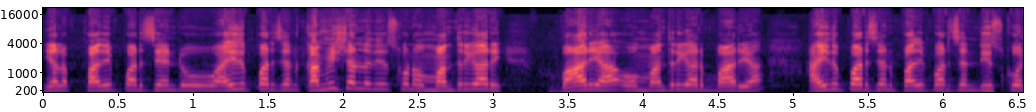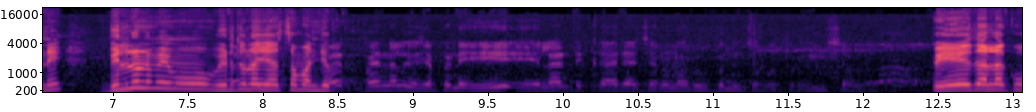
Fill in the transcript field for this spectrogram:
ఇలా పది పర్సెంట్ ఐదు పర్సెంట్ కమిషన్లు తీసుకొని ఓ మంత్రి గారి భార్య ఓ మంత్రి గారి భార్య ఐదు పర్సెంట్ పది పర్సెంట్ తీసుకొని బిల్లులు మేము విడుదల చేస్తామని చెప్పి ఫైనల్గా చెప్పండి ఏ ఎలాంటి కార్యాచరణ రూపొందించబోతున్నారు ఈ విషయంలో? పేదలకు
